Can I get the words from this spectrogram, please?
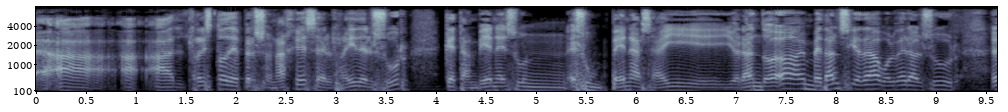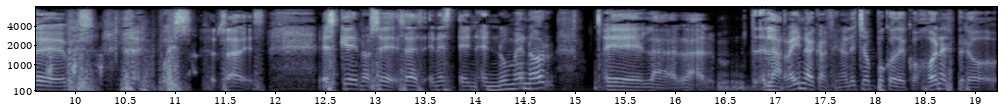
al resto de personajes, el rey del sur, que también es un, es un penas ahí llorando, ah, me da ansiedad volver al sur. Eh, pues, pues, ¿sabes? Es que, no sé, ¿sabes? En, en, Númenor, eh, la, la, reina, que al final echa un poco de cojones, pero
